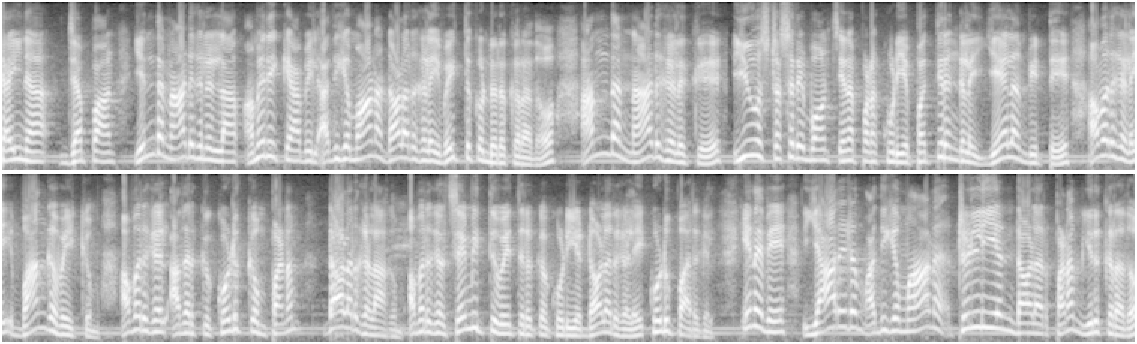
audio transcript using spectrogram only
சைனா ஜப்பான் எந்த நாடுகளெல்லாம் அமெரிக்காவில் அதிகமான டாலர்களை வைத்துக் கொண்டிருக்கிறதோ அந்த நாடுகளுக்கு யூஎஸ் ட்ரெஷரி பாண்ட்ஸ் எனப்படக்கூடிய பத்திரங்களை ஏலம் விட்டு அவர்களை வாங்க வைக்கும். அவர்கள் அதற்கு கொடுக்கும் பணம் டாலர்களாகும். அவர்கள் சேமித்து வைத்திருக்கக்கூடிய டாலர்களை கொடுப்பார்கள். எனவே யாரிடம் அதிகமான ட்ரில்லியன் டாலர் பணம் இருக்கிறதோ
